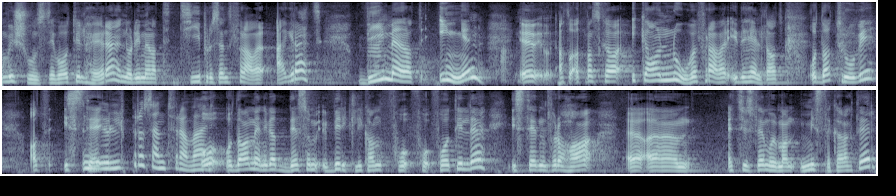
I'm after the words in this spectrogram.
ambisjonsnivået til Høyre, når de mener at 10% fravær er greit. Vi mener at ingen eh, At man skal ikke ha noe fravær i det hele tatt. Og da tror vi at sted, 0 fravær. Og, og, da mener vi at det som virkelig kan få, få, få til det, istedenfor å ha uh, et system hvor man mister karakter,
